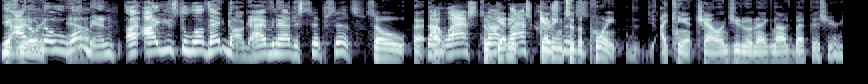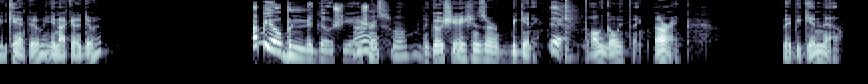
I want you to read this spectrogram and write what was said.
yeah, Is I don't know who yeah. won, man. I, I used to love eggnog. I haven't had a sip since. So uh, Not um, last- So not getting last getting to the point, I can't challenge you to an eggnog bet this year. You can't do it. You're not going to do it. I'll be open to All right, negotiations. well, negotiations are beginning. Yeah. Ongoing thing. All right. They begin now.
